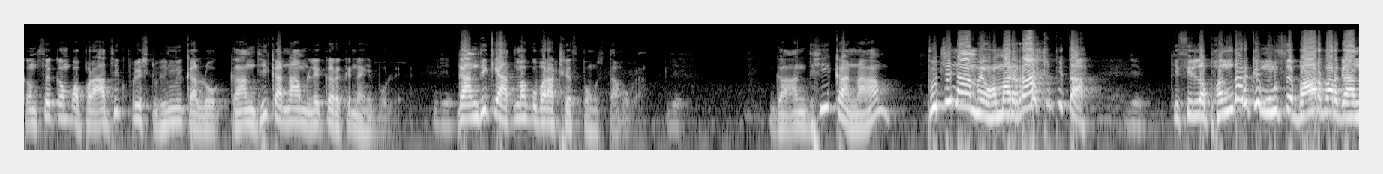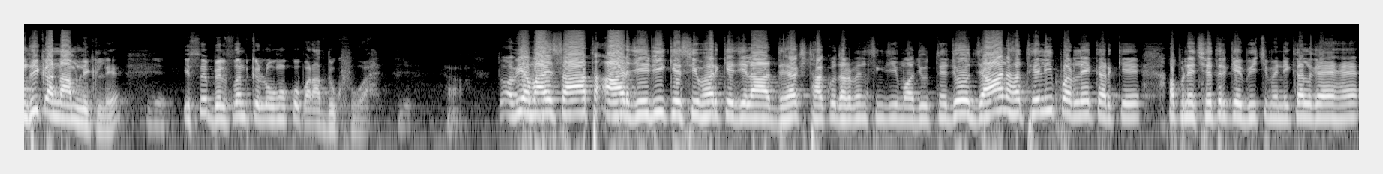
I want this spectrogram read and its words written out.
कम से कम आपराधिक पृष्ठभूमि का लोग गांधी का नाम लेकर के नहीं बोले। जी। गांधी की आत्मा को बड़ा ठेस पहुँचता होगा। जी। गांधी का नाम पूज्य नाम है वो हमारे राष्ट्रपिता। किसी लफंदर के मुँह से बार बार गांधी का नाम निकले इससे बेलसन के लोगों को बड़ा दुख हुआ है। हाँ तो अभी हमारे साथ आरजेडी के शिवहर के जिला अध्यक्ष ठाकुर धर्मेंद्र सिंह जी मौजूद थे, जो जान हथेली पर लेकर के अपने क्षेत्र के बीच में निकल गए हैं।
